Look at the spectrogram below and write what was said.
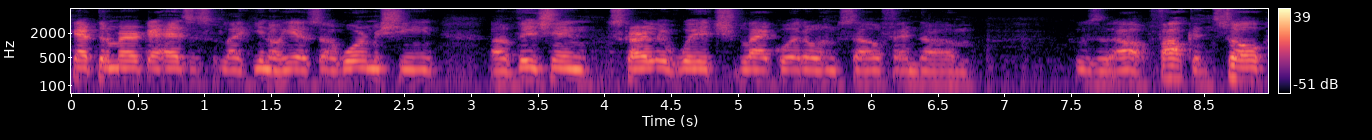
Captain America has this, like you know he has a War Machine, a Vision, Scarlet Witch, Black Widow himself, and um, who's oh Falcon. So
